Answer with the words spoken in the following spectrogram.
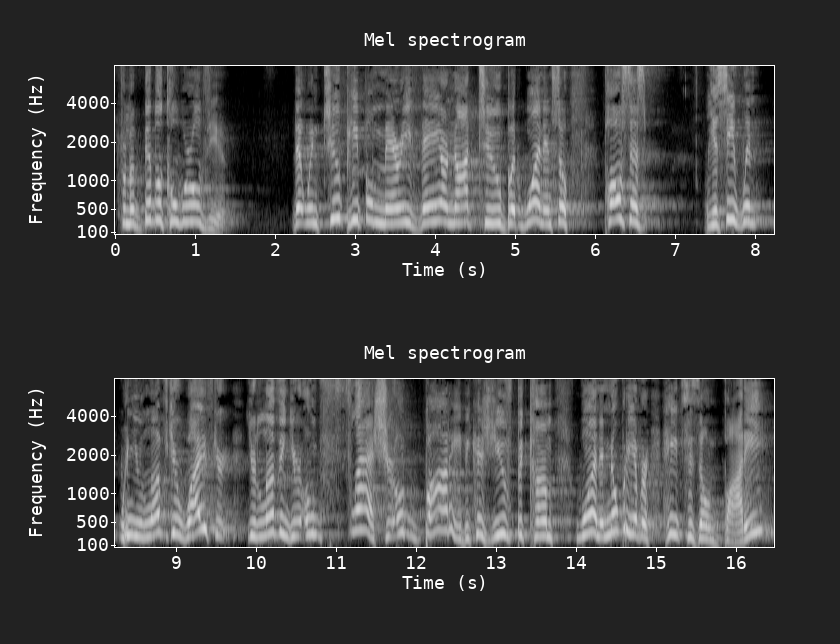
from a biblical worldview. That when two people marry, they are not two, but one. And so Paul says, you see, when, when you love your wife, you're, you're loving your own flesh, your own body, because you've become one. And nobody ever hates his own body.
